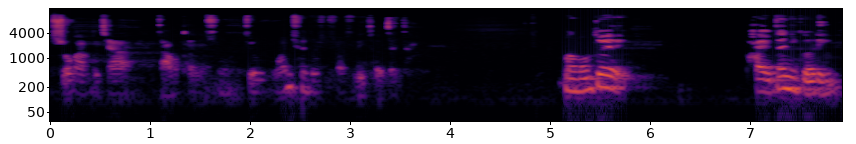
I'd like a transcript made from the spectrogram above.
手感不佳打不开的时候，就完全都是范弗里特在打。猛龙队还有丹尼格林，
